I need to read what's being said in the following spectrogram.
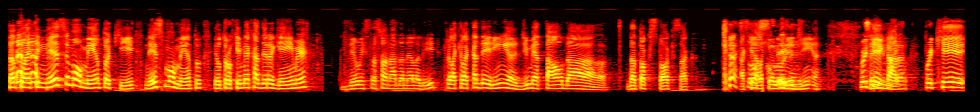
Tanto é que nesse momento aqui, nesse momento, eu troquei minha cadeira gamer, deu uma estacionada nela ali, pela aquela cadeirinha de metal da, da Tokstok, saca? Aquela Nossa, coloridinha. Por quê, cara? Porque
